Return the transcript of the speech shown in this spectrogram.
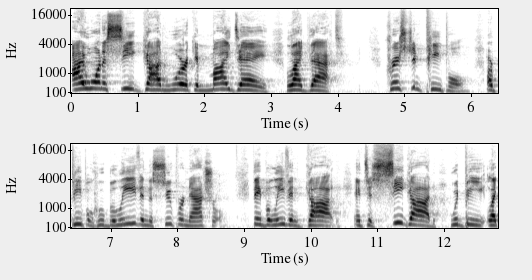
I want to see God work in my day like that. Christian people are people who believe in the supernatural. They believe in God. And to see God would be like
